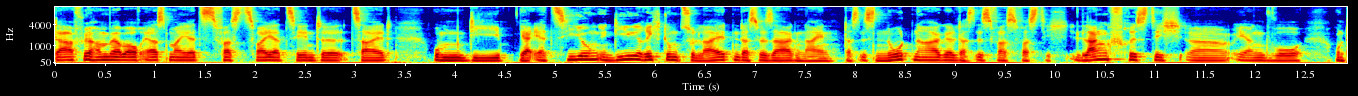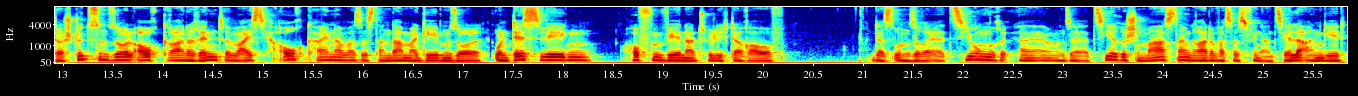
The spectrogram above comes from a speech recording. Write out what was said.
Dafür haben wir aber auch erstmal jetzt fast zwei Jahrzehnte Zeit, um die ja, Erziehung in die Richtung zu leiten, dass wir sagen, nein, das ist ein Notnagel, das ist was, was dich langfristig äh, irgendwo unterstützen soll. Auch gerade Rente weiß ja auch keiner, was es dann da mal geben soll. Und deswegen hoffen wir natürlich darauf, dass unsere Erziehung, äh, unsere erzieherischen Maßnahmen, gerade was das Finanzielle angeht,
